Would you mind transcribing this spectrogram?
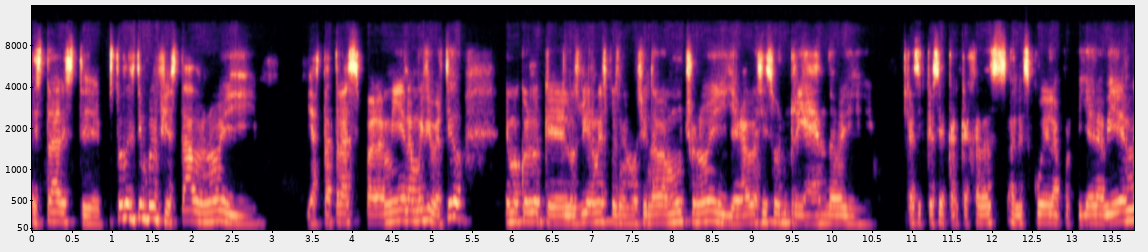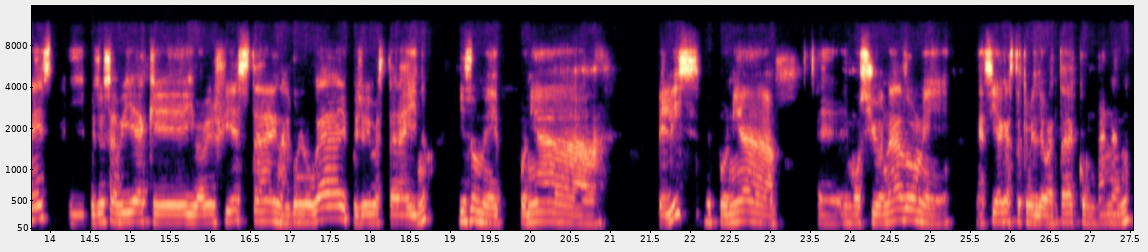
estar este, pues, todo el tiempo enfiestado, ¿no? Y, y hasta atrás. Para mí era muy divertido. Yo me acuerdo que los viernes pues me emocionaba mucho, ¿no? Y llegaba así sonriendo y casi casi a carcajadas a la escuela porque ya era viernes y pues yo sabía que iba a haber fiesta en algún lugar y pues yo iba a estar ahí, ¿no? Y eso me ponía feliz, me ponía eh, emocionado, me, me hacía hasta que me levantaba con ganas, ¿no?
